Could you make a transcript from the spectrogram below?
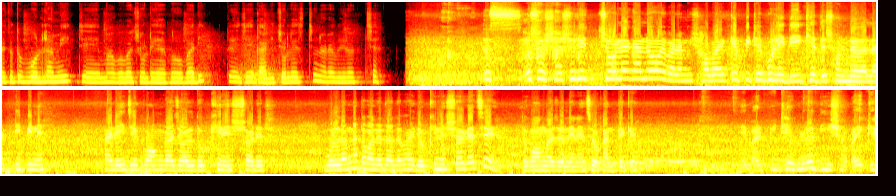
তোমাদেরকে তো বললামই যে মা বাবা চলে যাবে ও বাড়ি। তো এই যে গাড়ি চলে এসছে, ওনারা বেরোচ্ছে। তো শ্বশুর শাশুড়ি চলে গেল, এবার আমি সবাইকে পিঠে পুলি দিই খেতে সন্ধ্যাবেলার টিফিনে। আর এই যে গঙ্গা জল দক্ষিণেশ্বরের, বললাম না তোমাদের দাদা ভাই দক্ষিণেশ্বর গেছে? তো গঙ্গা জল এনেছে ওখান থেকে। এবার পিঠেগুলো দিই সবাইকে।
